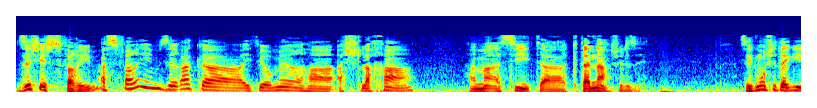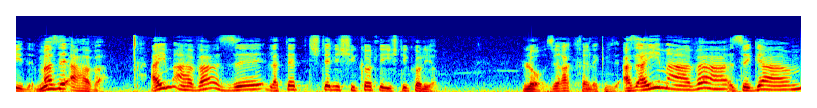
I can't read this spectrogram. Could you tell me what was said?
זה שיש ספרים, הספרים זה רק, ה, הייתי אומר, ההשלכה המעשית, הקטנה של זה. זה כמו שתגיד, מה זה אהבה? האם אהבה זה לתת שתי נשיקות לאשתי כל יום? לא, זה רק חלק מזה. אז האם אהבה זה גם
